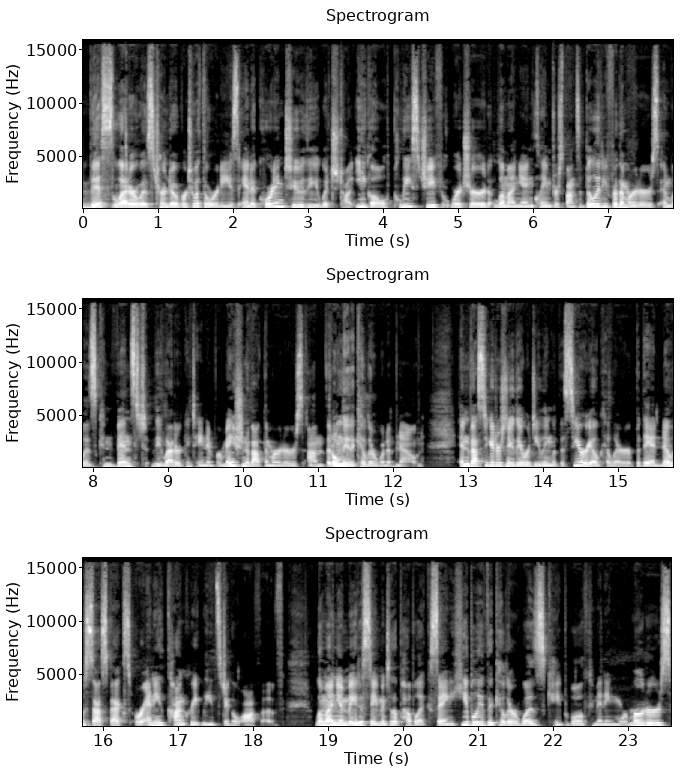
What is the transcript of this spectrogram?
This letter was turned over to authorities, and according to the Wichita Eagle, Police Chief Richard Lemunyon claimed responsibility for the murders and was convinced the letter contained information about the murders um, that only the killer would have known. Investigators knew they were dealing with a serial killer, but they had no suspects or any concrete leads to go off of. Lemunyon made a statement to the public saying he believed the killer was capable of committing more murders,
